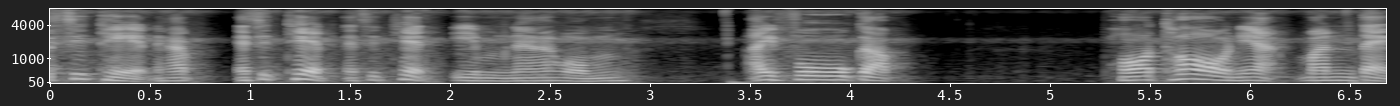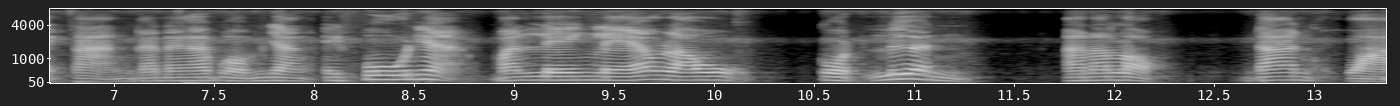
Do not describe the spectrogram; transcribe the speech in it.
acetate นะครับ acetate acetate im นะครับผม i f u กับ portal เนี่ยมันแตกต่างกันนะครับผม อย่าง i f u เนี่ยมันเลงแล้วเรากดเลื่อน analog ด้านขวา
